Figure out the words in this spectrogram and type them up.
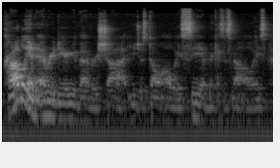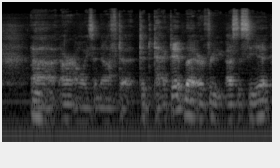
probably in every deer you've ever shot. You just don't always see it because it's not always mm. uh, aren't always enough to, to detect it, but or for us to see it.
